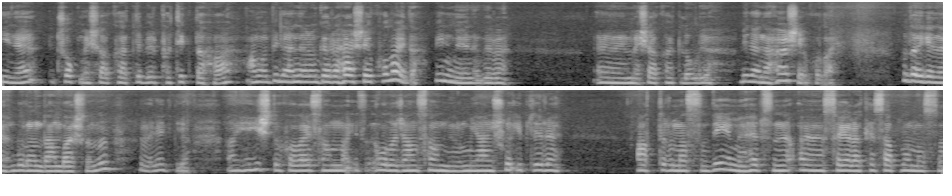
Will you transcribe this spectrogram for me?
Yine çok meşakkatli bir patik daha. Ama bilenlere göre her şey kolay da. Bilmeyene göre e, meşakkatli oluyor. Bilene her şey kolay. Bu da gene burundan başlanıp böyle gidiyor. Ay hiç de kolay sanma, olacağını sanmıyorum. Yani şu ipleri attırması değil mi? Hepsini e, sayarak hesaplaması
